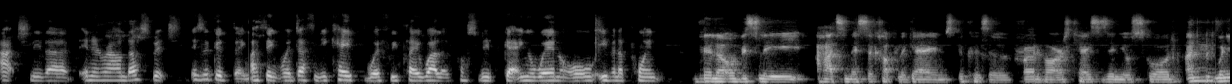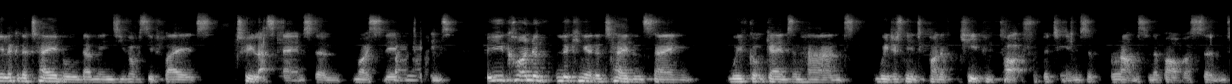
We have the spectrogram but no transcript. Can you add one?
actually they're in and around us, which is a good thing. I think we're definitely capable if we play well of possibly getting a win or even a point. Villa obviously had to miss a couple of games because of coronavirus cases in your squad. And when you look at the table, that means you've obviously played two less games than most of the other mm-hmm. teams. Are you kind of looking at the table and saying, we've got games in hand, we just need to kind of keep in touch with the teams around us and above us and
